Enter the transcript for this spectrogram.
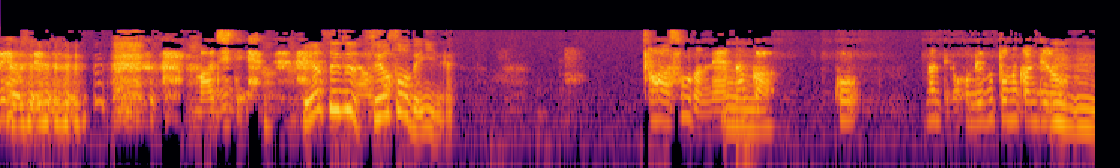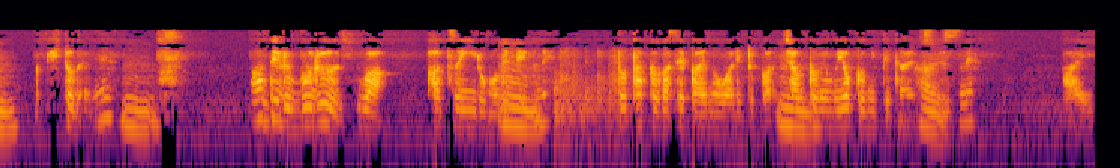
レアセドゥマジで。レアセドゥ強そうでいいねああそうだね、うん。なんかこうなんていうの骨太な感じうんのうん。人だよね、うん。アデルブルーは熱い色も出てるね、とタカが世界の終わりとか、うん。ちゃんくみもよく見てたやつですね。はい、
